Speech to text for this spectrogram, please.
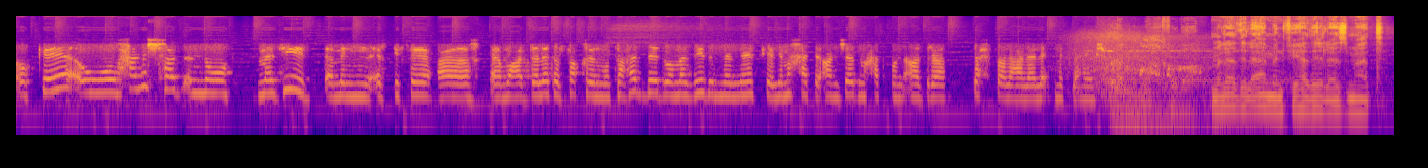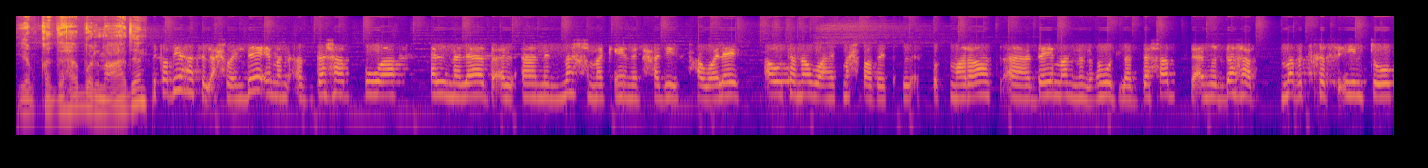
أوكي وحنشهد إنه مزيد من ارتفاع آه، معدلات الفقر المتعدد ومزيد من الناس اللي ما حت عن جد ما حتكون قادرة تحصل على لقمة العيش. الملاذ الآمن في هذه الأزمات يبقى الذهب والمعادن؟ بطبيعة الأحوال دائما الذهب هو الملاذ الآمن مهما كان الحديث حواليه أو تنوعت محفظة الاستثمارات آه، دائما بنعود للذهب لأنه الذهب ما بتخف قيمته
